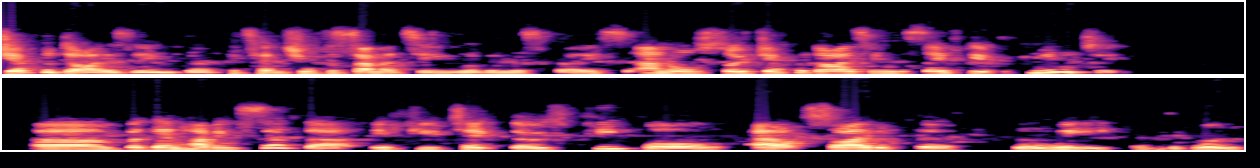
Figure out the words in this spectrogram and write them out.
jeopardizing the potential for sanity within the space and also jeopardizing the safety of the community. Um, but then, having said that, if you take those people outside of the, the we, of the group,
